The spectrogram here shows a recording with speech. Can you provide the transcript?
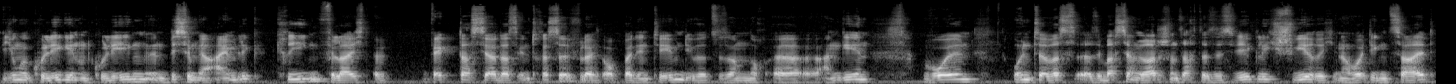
junge Kolleginnen und Kollegen ein bisschen mehr Einblick kriegen. Vielleicht äh, weckt das ja das Interesse, vielleicht auch bei den Themen, die wir zusammen noch äh, angehen wollen. Und äh, was äh, Sebastian gerade schon sagte, es ist wirklich schwierig in der heutigen Zeit,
